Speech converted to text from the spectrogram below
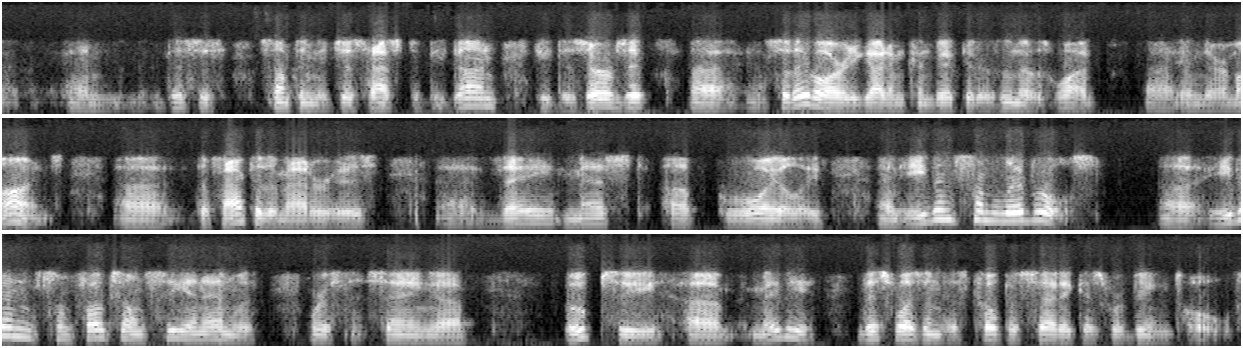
and this is something that just has to be done. He deserves it. Uh, so they've already got him convicted or who knows what uh, in their minds. Uh, the fact of the matter is, uh, they messed up royally, and even some liberals, even some folks on CNN with, were saying, "Oopsie, maybe this wasn't as copacetic as we're being told.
